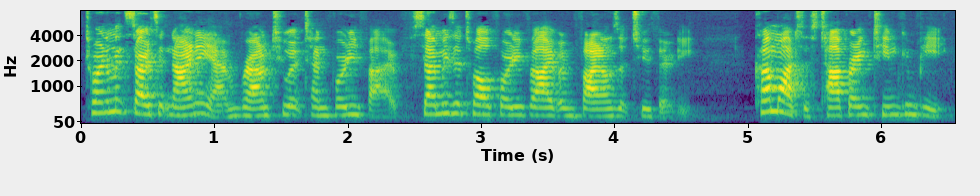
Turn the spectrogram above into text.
The tournament starts at 9 a.m., round 2 at 10:45, semis at 12:45, and finals at 2:30. Come watch this top-ranked team compete.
